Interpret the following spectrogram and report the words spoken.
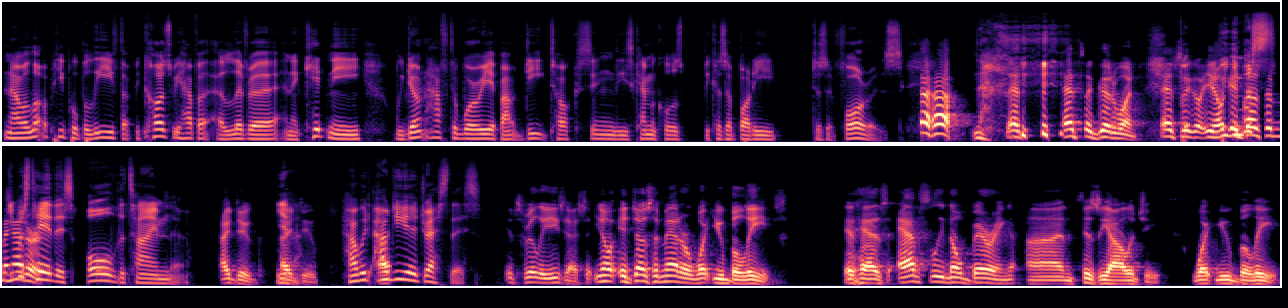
now a lot of people believe that because we have a, a, liver and a kidney, we don't have to worry about detoxing these chemicals because our body does it for us. that's that's a good one. That's but, a good. You know, you it must, doesn't matter. You must hear this all the time, though. I do. Yeah. I do. How would how uh, do you address this? It's really easy. I say, you know, it doesn't matter what you believe. It has absolutely no bearing on physiology. What you believe.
